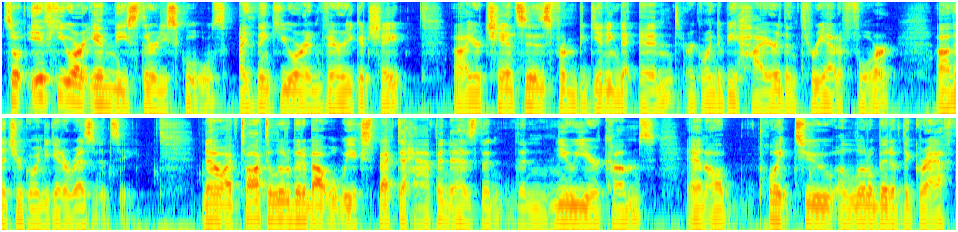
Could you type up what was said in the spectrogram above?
So if you are in these 30 schools, I think you are in very good shape. Uh, your chances from beginning to end are going to be higher than three out of four uh, that you're going to get a residency. Now, I've talked a little bit about what we expect to happen as the, the new year comes, and I'll point to a little bit of the graph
